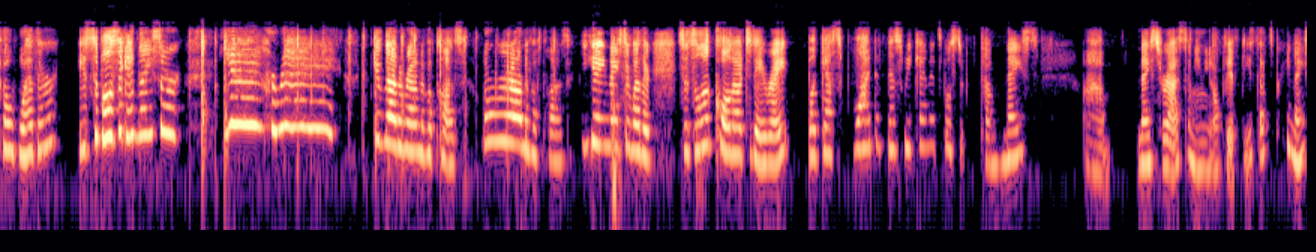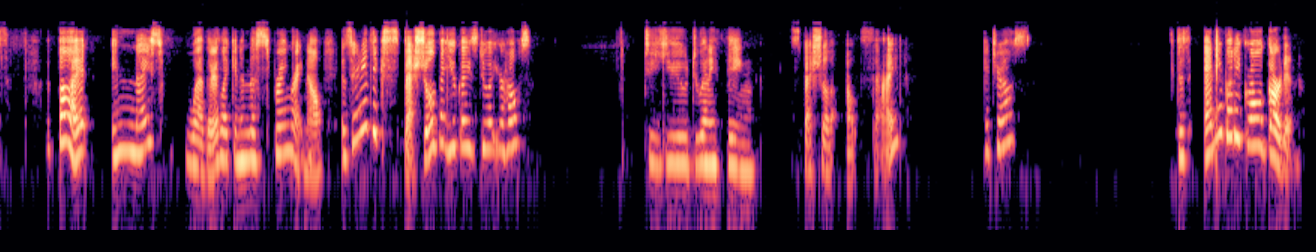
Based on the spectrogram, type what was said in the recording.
The weather is supposed to get nicer. Yay, hooray! Give that a round of applause. A round of applause. Yay, nicer weather. So it's a little cold out today, right? But guess what? This weekend it's supposed to become nice. Um, nice for us. I mean, you know, 50s, that's pretty nice. But in nice weather, like in, in the spring right now, is there anything special that you guys do at your house? Do you do anything special outside at your house? Does anybody grow a garden?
